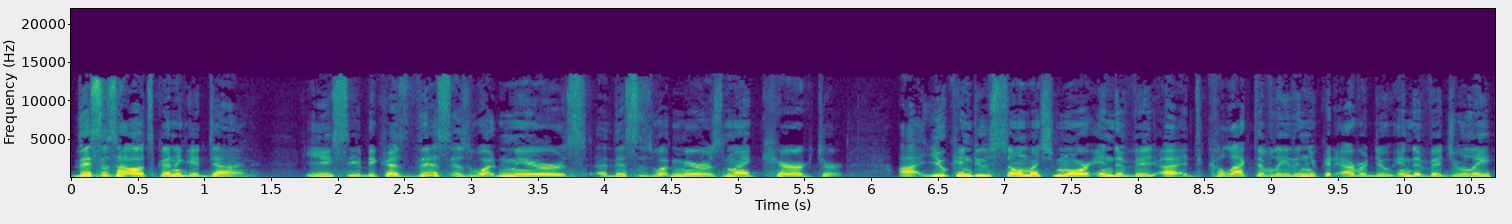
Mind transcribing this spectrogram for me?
This is how it's going to get done. You see, because this is what mirrors, uh, this is what mirrors my character. Uh, you can do so much more indivi- uh, collectively than you could ever do individually.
